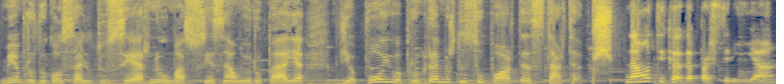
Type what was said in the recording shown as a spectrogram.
membro do Conselho do CERN, uma associação europeia de apoio a programas de suporte a startups. Na ótica da parceria,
